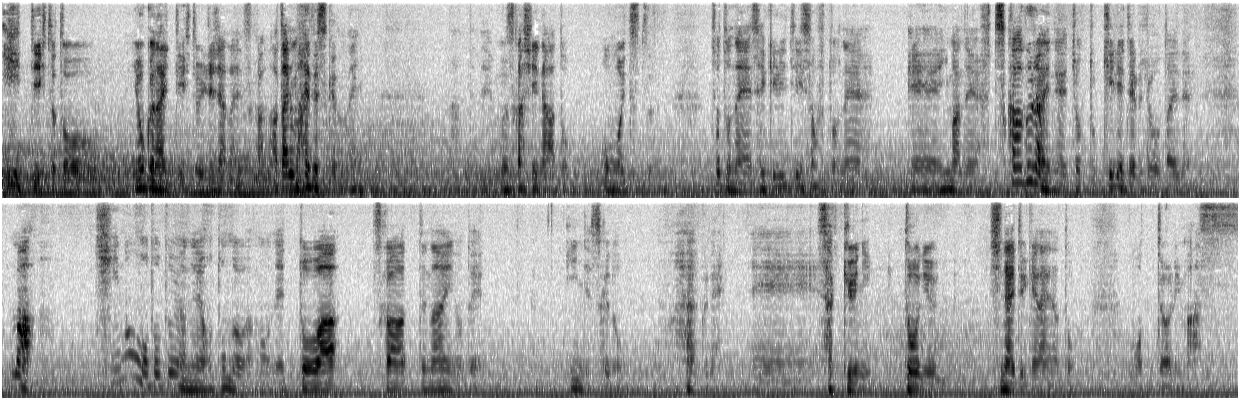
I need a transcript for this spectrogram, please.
いいって人と良くないっていう人いるじゃないですか。当たり前ですけどね。なんでね難しいなと思いつつ。ちょっとねセキュリティソフトね、えー、今ね2日ぐらいねちょっと切れてる状態で。まあ昨日一昨日はねほとんどあのネットは使ってないのでいいんですけど早くね、えー、早急に導入しないといけないなと思っております。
